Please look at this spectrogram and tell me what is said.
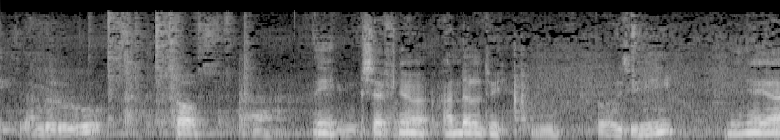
kita ambil dulu. So, Nah, nih chefnya handal cuy. hmm, taruh di sini. Minyak ya.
